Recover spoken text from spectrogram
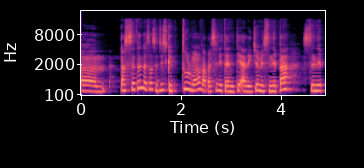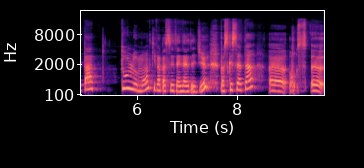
euh, parce que certaines personnes se disent que tout le monde va passer l'éternité avec Dieu, mais ce n'est pas, ce n'est pas tout le monde qui va passer l'éternité avec Dieu, parce que certains, euh, euh,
